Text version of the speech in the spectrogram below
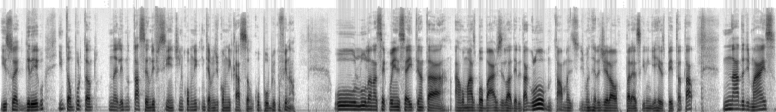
isso é grego, então, portanto, né, ele não está sendo eficiente em, em termos de comunicação com o público final. O Lula, na sequência, aí tenta arrumar as bobagens lá dele da Globo tal, mas de maneira geral parece que ninguém respeita tal. Nada demais,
